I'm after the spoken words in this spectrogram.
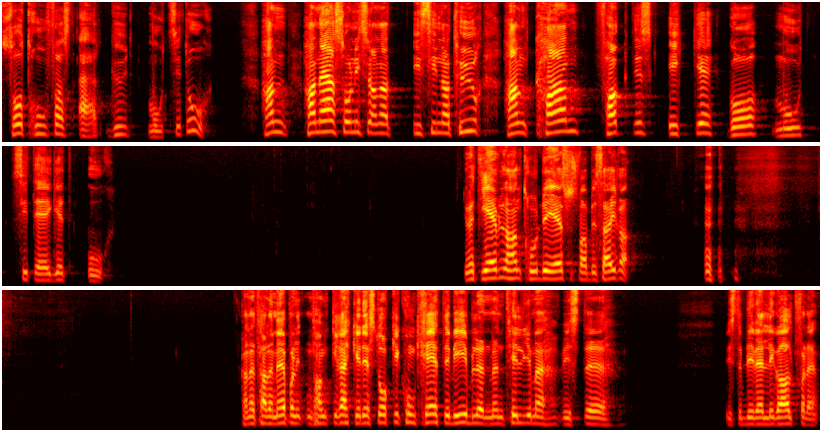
Så trofast er Gud mot sitt ord. Han, han er sånn i, sin natur. Han kan faktisk ikke gå mot sitt eget ord. Du vet, Djevelen han trodde Jesus var beseira. Kan jeg ta deg med på en liten tankerekke? Det står ikke konkret i Bibelen, men tilgi meg hvis det, hvis det blir veldig galt for deg.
